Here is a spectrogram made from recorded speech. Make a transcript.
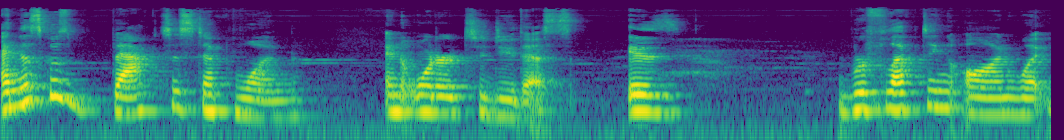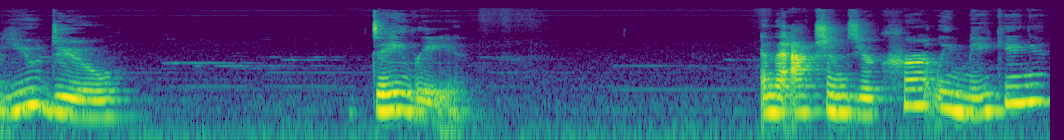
And this goes back to step one in order to do this is reflecting on what you do daily and the actions you're currently making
